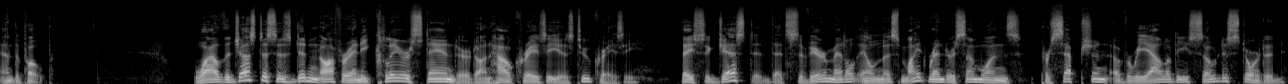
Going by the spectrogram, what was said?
and the Pope. While the justices didn't offer any clear standard on how crazy is too crazy, they suggested that severe mental illness might render someone's perception of reality so distorted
